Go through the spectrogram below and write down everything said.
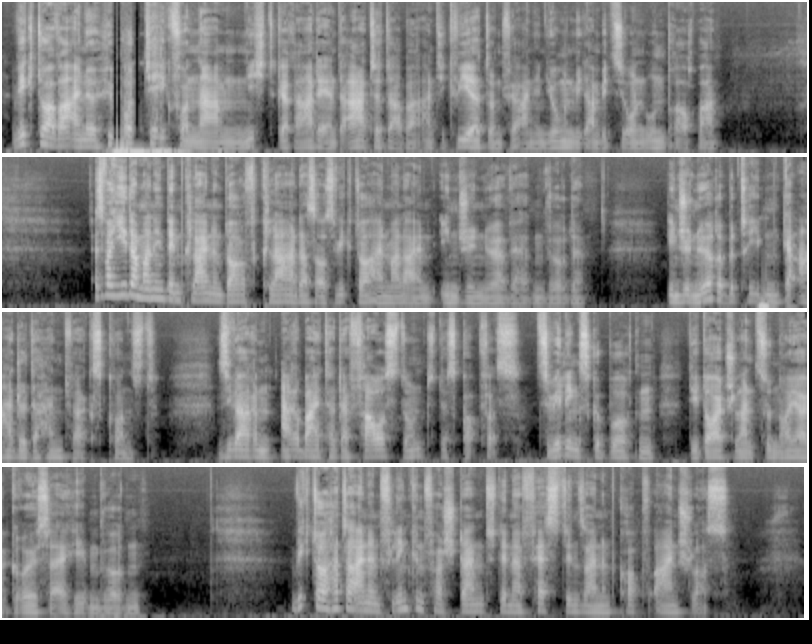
Viktor war eine Hypothek von Namen, nicht gerade entartet, aber antiquiert und für einen Jungen mit Ambitionen unbrauchbar. Es war jedermann in dem kleinen Dorf klar, dass aus Viktor einmal ein Ingenieur werden würde. Ingenieure betrieben geadelte Handwerkskunst. Sie waren Arbeiter der Faust und des Kopfes, Zwillingsgeburten, die Deutschland zu neuer Größe erheben würden. Viktor hatte einen flinken Verstand, den er fest in seinem Kopf einschloss.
